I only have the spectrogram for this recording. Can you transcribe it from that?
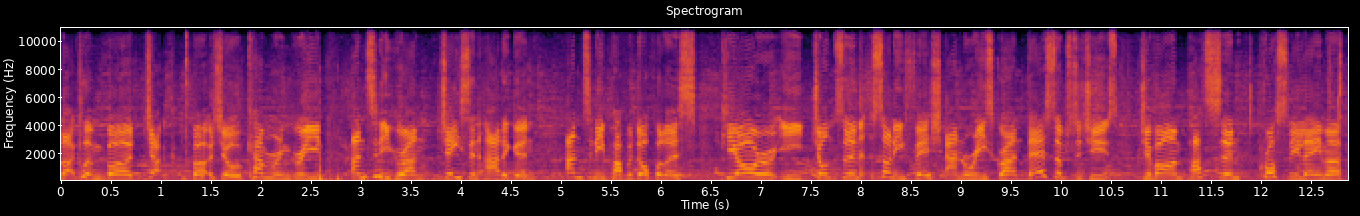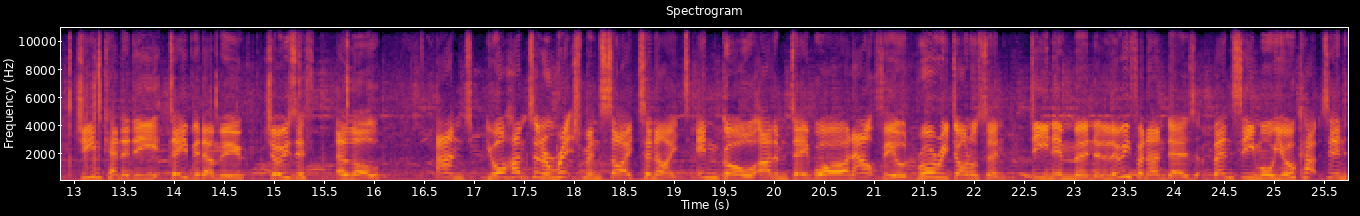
Lachlan Bird, Jack Birchall, Cameron Green, Anthony Grant, Jason Adigan, Anthony Papadopoulos, Kiara E. Johnson, Sonny Fish, and Reese Grant. Their substitutes Javon Patterson, Crossley Lamer, Jean Kennedy, David Amu, Joseph Ellul, and your Hampton and Richmond side tonight. In goal, Adam Desbois, and outfield, Rory Donaldson, Dean Inman, Louis Fernandez, Ben Seymour, your captain,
